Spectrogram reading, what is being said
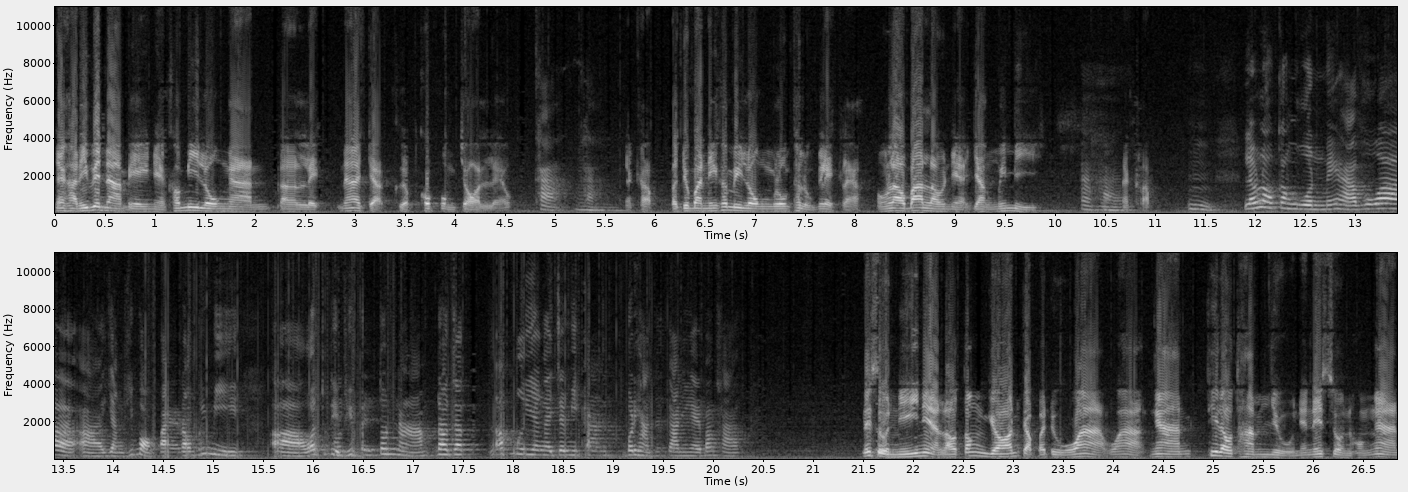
ในขณะที่เวียดนามเองเนี่ยเขามีโรงงานเหล็กน่าจะเกือบครบวงจรแล้ว ค่ะค่ะนะครับปัจจุบันนี้เขามีโรงโรงถลุงเหล็กแล้ว ของเราบ้านเราเนี่ยยังไม่มีอ่าฮะนะครับอืมแล้วเรากังวลไหมคะ เพราะว่าอ่าอย่างที่บอกไปเราไม่มีอ่าวัตถุดิบที่เป็นต้นน้ำเราจะรับมือยังไงจะมีการบริหารจัดการยังไงบ้างคะ ในส่วนนี้เนี่ยเราต้องย้อนกลับมาดูว่าว่างานที่เราทำอยู่เนี่ยในส่วนของงาน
